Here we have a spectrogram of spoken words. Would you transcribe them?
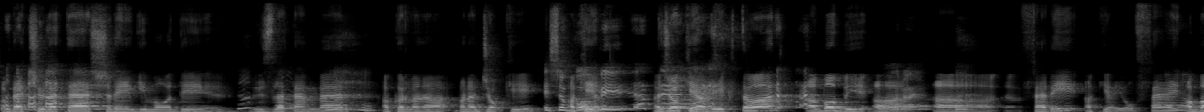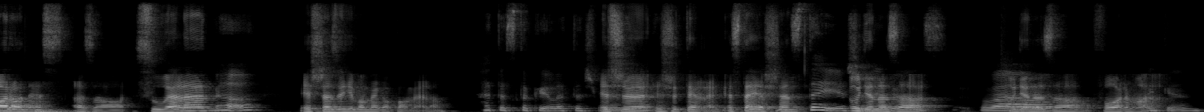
a becsületes, régi módi üzletember, akkor van a, van a Jockey, És a aki- Bobby, hát a Jockey a Viktor, a Bobby a, a Feri, aki a jó fej, Aha. a Baroness az a Sue Ellen, Aha. és az Éva meg a Pamela. Hát ez tökéletes. És, és hogy tényleg, ez teljesen ez teljesen ugyanaz a-. Wow. ugyanaz a forma. Igen.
